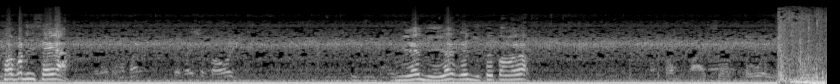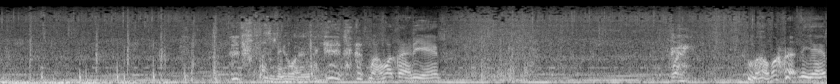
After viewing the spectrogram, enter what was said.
không có đi xe à? Xe tôi nghĩa gì á, cái gì tôi tôi á? Không phải xe tôi anh này hoài quay mở mắt ra đi em. Quay. mở mắt ra đi em.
